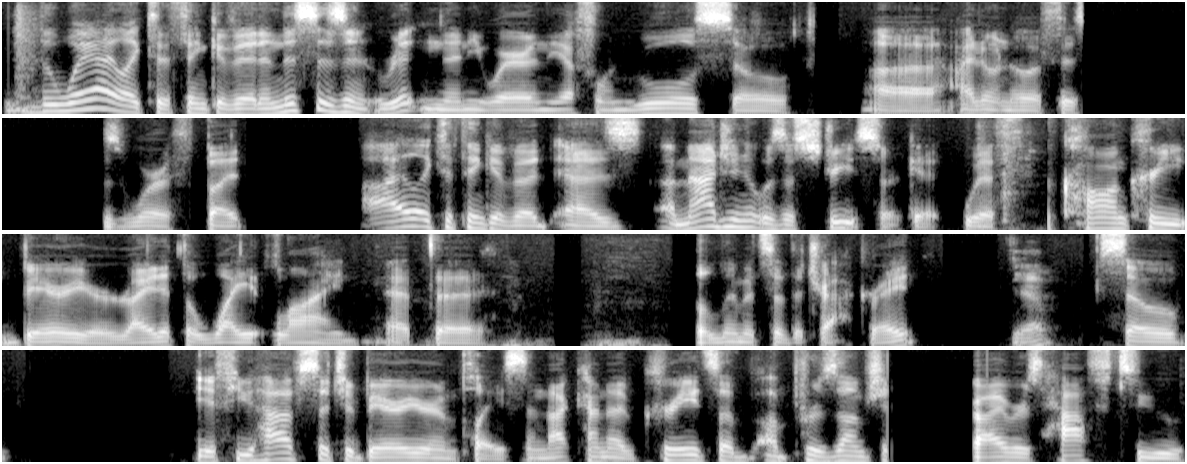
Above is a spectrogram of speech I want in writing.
the way I like to think of it, and this isn't written anywhere in the F1 rules, so uh, I don't know if this is worth, but I like to think of it as imagine it was a street circuit with a concrete barrier right at the white line at the the limits of the track, right? Yep. So if you have such a barrier in place, and that kind of creates a, a presumption drivers have to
